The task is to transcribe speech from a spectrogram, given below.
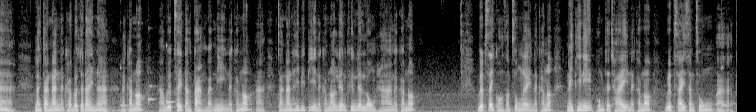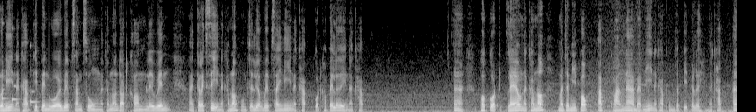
อ่า หลังจากนั้นนะครับเราจะได้หน้านะครับเนาะเว็บไซต์ต่างๆ แบบนี้นะครับเนาะจากนั้นให้พี่ๆนะครับเนาะเลื่อนขึ้นเลื่อนลงหานะครับเนาะเว็บไซต์ของ Samsung เลยนะครับเนาะในที่นี้ผมจะใช้นะครับเนาะเว็บไซต์ Samsung อ่าตัวนี้นะครับที่เป็น w w w samsung นะครับเนาะ .com l e v e n galaxy นะครับเนาะผมจะเลือกเว็บไซต์นี้นะครับกดเข้าไปเลยนะครับ อ่าพอกดแล้วนะครับเนาะมันจะมีป๊อปอัพขวางหน้าแบบนี้นะครับ ผมจะปิดไปเลยนะครับอ่า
